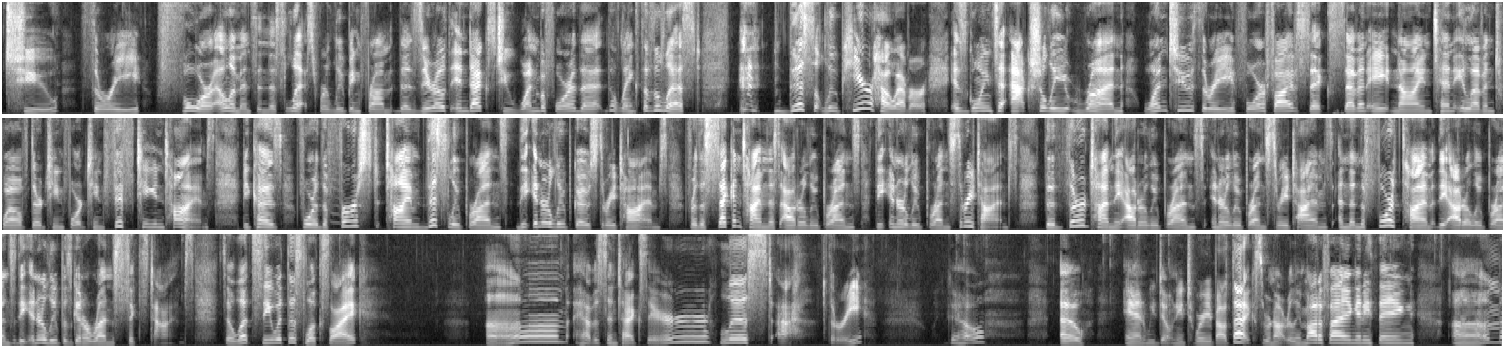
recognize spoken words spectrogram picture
two, three, four elements in this list. We're looping from the zeroth index to one before the, the length of the list. this loop here, however, is going to actually run 1, 2, 3, 4, 5, 6, 7, 8, 9, 10, 11, 12, 13, 14, 15 times because for the first time this loop runs, the inner loop goes three times. For the second time this outer loop runs, the inner loop runs three times. The third time the outer loop runs, inner loop runs three times. And then the fourth time the outer loop runs, the inner loop is going to run six times. So let's see what this looks like. Um, I have a syntax error. List, ah, three. Go. Oh, and we don't need to worry about that because we're not really modifying anything. Um,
